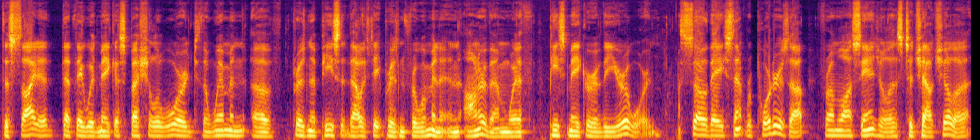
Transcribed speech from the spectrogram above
decided that they would make a special award to the women of Prison of Peace at Valley State Prison for Women and honor them with Peacemaker of the Year award. So they sent reporters up from Los Angeles to Chowchilla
